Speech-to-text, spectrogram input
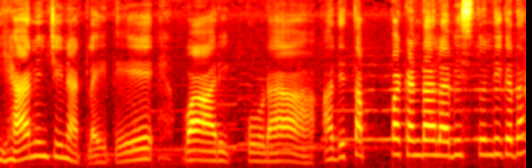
ధ్యానించినట్లయితే వారికి కూడా అది తప్పకుండా లభిస్తుంది కదా.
